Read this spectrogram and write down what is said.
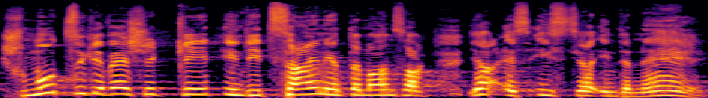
schmutzige Wäsche geht in die Zeine. Und der Mann sagt, ja, es ist ja in der Nähe.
